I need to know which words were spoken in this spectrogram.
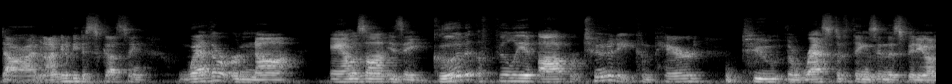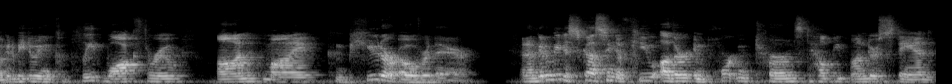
dime. And I'm going to be discussing whether or not Amazon is a good affiliate opportunity compared to the rest of things in this video. I'm going to be doing a complete walkthrough on my computer over there. And I'm going to be discussing a few other important terms to help you understand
